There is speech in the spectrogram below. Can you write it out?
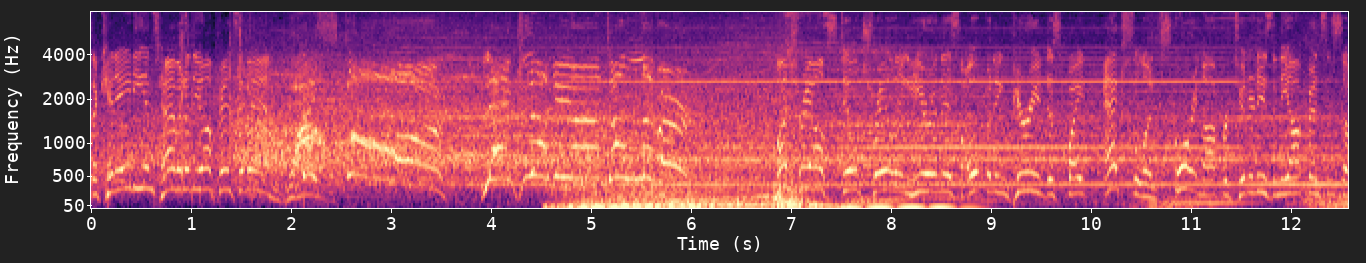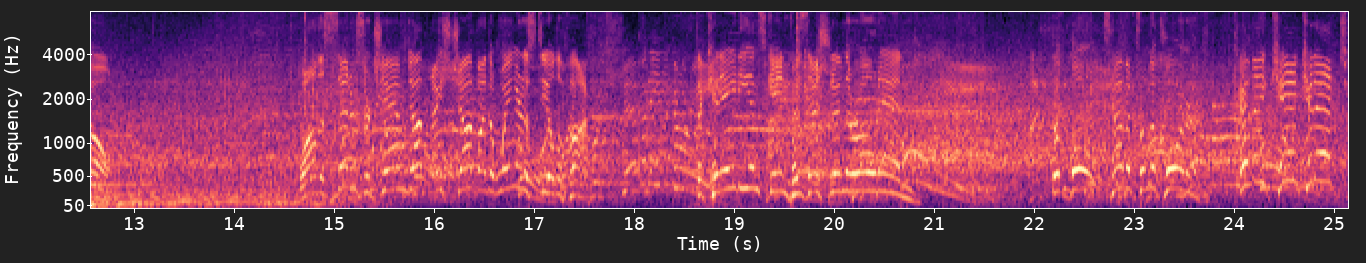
The Canadians have it in the offensive end. They score! Leglovia deliver! Montreal still trailing here in this opening period despite excellent scoring opportunities in the offensive zone. While the centers are jammed up, nice job by the winger to steal the puck. The Canadians gain possession in their own end. The Bolts have it from the corner, and they can't connect.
